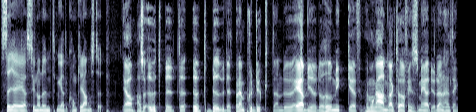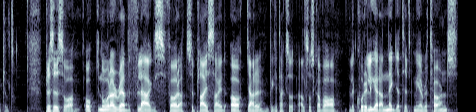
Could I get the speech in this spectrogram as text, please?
säga är synonymt med konkurrens typ. Ja, alltså utbudet, utbudet på den produkten du erbjuder. Hur, mycket, hur många andra aktörer finns det som erbjuder den helt enkelt? Precis så. Och några red flags för att supply side ökar, vilket alltså, alltså ska vara, eller korrelera negativt med returns.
